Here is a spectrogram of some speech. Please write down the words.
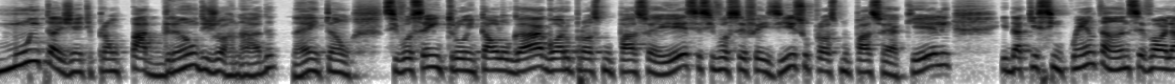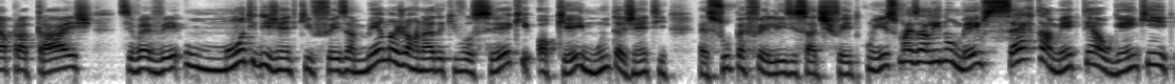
muita gente para um padrão de jornada, né? Então, se você entrou em tal lugar, agora o próximo passo é esse, se você fez isso, o próximo passo é aquele, e daqui 50 anos você vai olhar para trás, você vai ver um monte de gente que fez a mesma jornada que você, que OK, muita gente é super feliz e satisfeito com isso, mas ali no meio certamente tem alguém que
